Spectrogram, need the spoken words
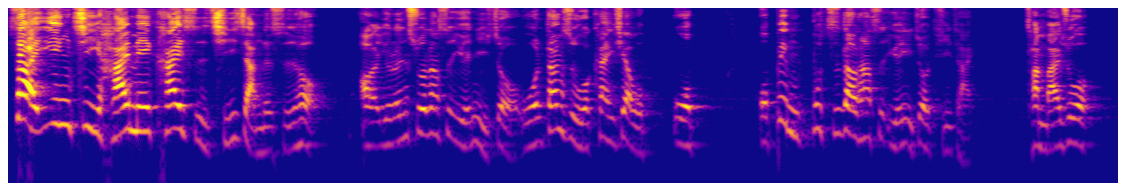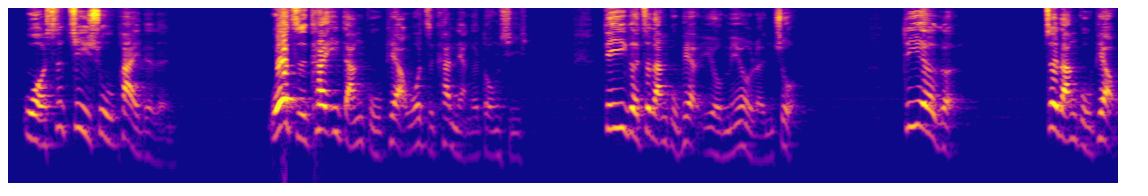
在阴气还没开始起涨的时候，啊，有人说那是元宇宙。我当时我看一下，我我我并不知道它是元宇宙题材。坦白说，我是技术派的人，我只看一档股票，我只看两个东西。第一个，这档股票有没有人做？第二个，这档股票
